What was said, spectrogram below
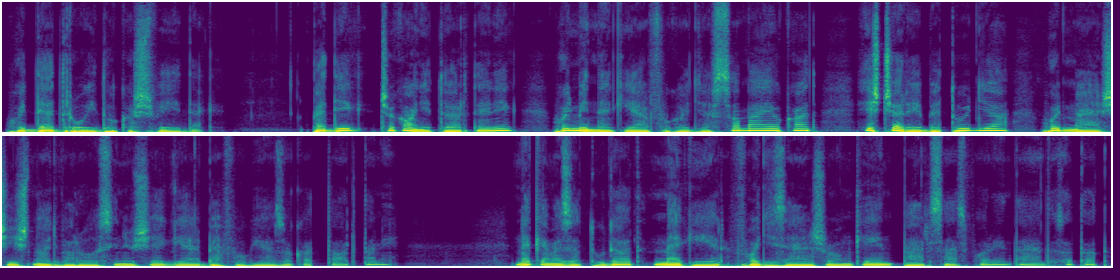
hogy de droidok a svédek. Pedig csak annyi történik, hogy mindenki elfogadja a szabályokat, és cserébe tudja, hogy más is nagy valószínűséggel be fogja azokat tartani. Nekem ez a tudat megér fagyizásonként pár száz forint áldozatot.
